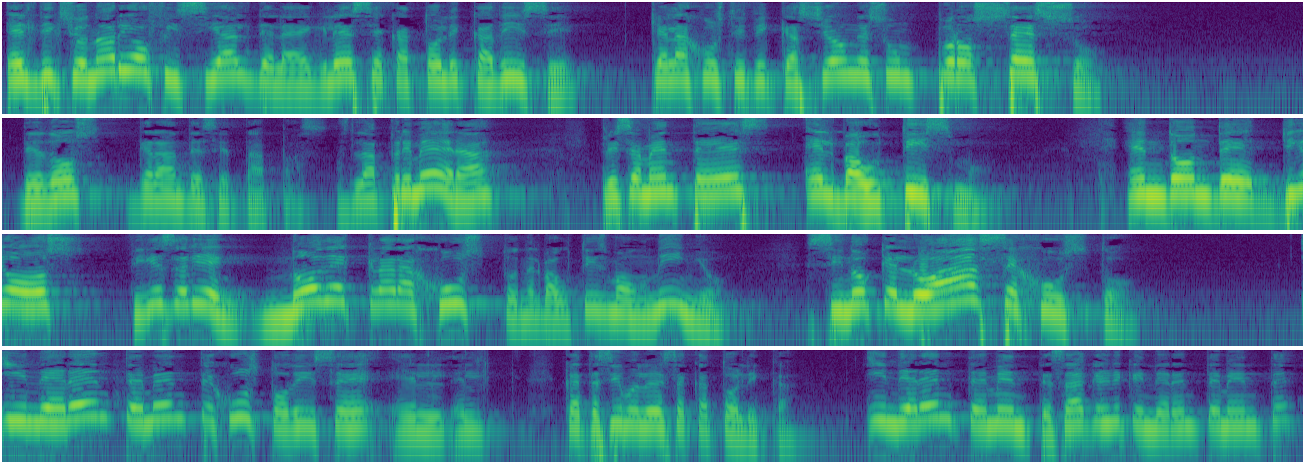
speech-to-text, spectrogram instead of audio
El diccionario oficial de la Iglesia Católica dice que la justificación es un proceso de dos grandes etapas. La primera, precisamente, es el bautismo, en donde Dios, fíjese bien, no declara justo en el bautismo a un niño, sino que lo hace justo, inherentemente justo, dice el, Catecismo de la Iglesia Católica. Inherentemente, ¿sabe qué significa inherentemente?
